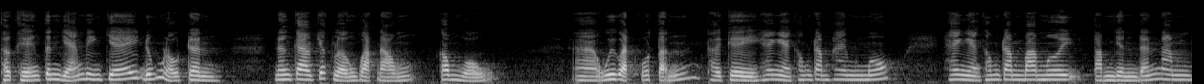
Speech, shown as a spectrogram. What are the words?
thực hiện tinh giản biên chế đúng lộ trình nâng cao chất lượng hoạt động công vụ à, quy hoạch của tỉnh thời kỳ 2021 2030 tầm nhìn đến năm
